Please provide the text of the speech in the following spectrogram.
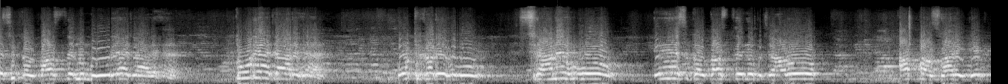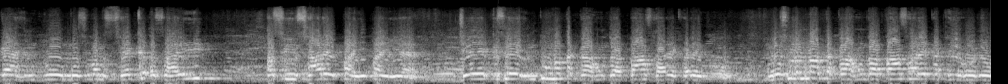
ਇਸ ਗੁਲਦਸਤੇ ਨੂੰ ਮਰੋੜਿਆ ਜਾ ਰਿਹਾ ਹੈ, ਤੋੜਿਆ ਜਾ ਰਿਹਾ ਹੈ। ਉੱਠ ਖੜੇ ਹੋਵੋ, ਸਿਆਣੇ ਹੋਵੋ, ਇਸ ਗੁਲਦਸਤੇ ਨੂੰ ਬਚਾਓ। ਆਪਾਂ ਸਾਰੇ ਇੱਕ ਹੈ, ਹਿੰਦੂ, ਮੁਸਲਮ, ਸਿੱਖ ਇਸਾਈ ਅਸੀਂ ਸਾਰੇ ਭਾਈ ਭਾਈ ਹੈ ਜੇ ਕਿਸੇ ਹਿੰਦੂ ਨਾਲ ਧੱਕਾ ਹੁੰਦਾ ਤਾਂ ਸਾਰੇ ਖੜੇ ਹੋ। ਮੁਸਲਮ ਨਾਲ ਧੱਕਾ ਹੁੰਦਾ ਤਾਂ ਸਾਰੇ ਇਕੱਠੇ ਹੋ ਜਾਓ।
